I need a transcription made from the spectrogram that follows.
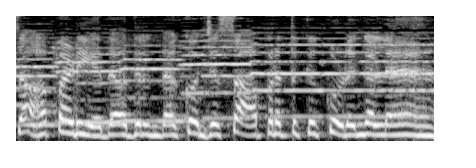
சாப்பாடு ஏதாவது இருந்தா கொஞ்சம் சாப்பிடறதுக்கு கொடுங்களேன்.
